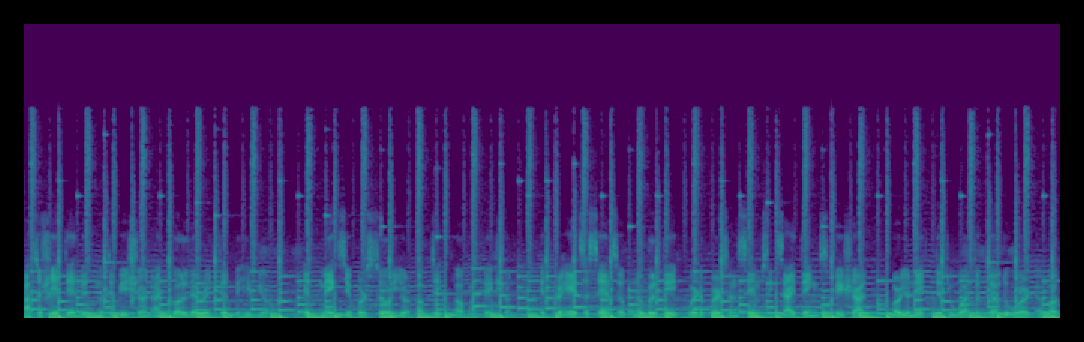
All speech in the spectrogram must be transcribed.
associated with motivation and goal-directed behavior, it makes you pursue your object of affection. It creates a sense of novelty where the person seems exciting, special, or unique that you want to tell the world about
